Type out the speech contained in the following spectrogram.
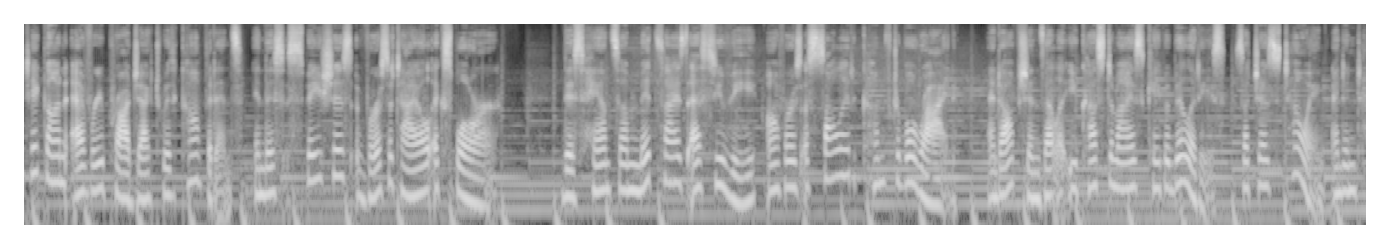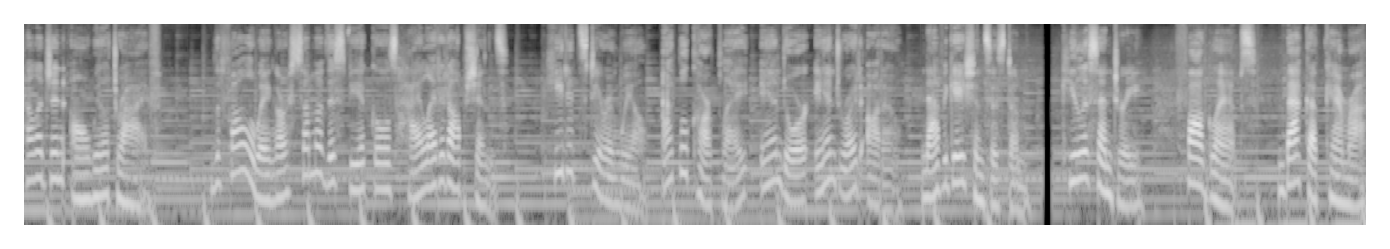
Take on every project with confidence in this spacious, versatile Explorer. This handsome midsize SUV offers a solid, comfortable ride and options that let you customize capabilities such as towing and intelligent all-wheel drive. The following are some of this vehicle's highlighted options. Heated steering wheel, Apple CarPlay and or Android Auto, navigation system, keyless entry, fog lamps, backup camera,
